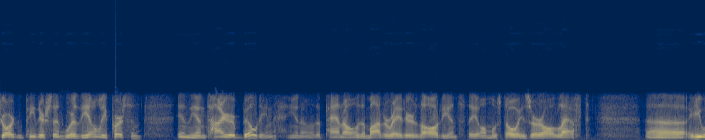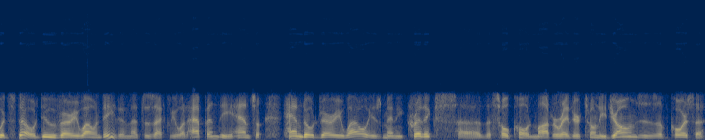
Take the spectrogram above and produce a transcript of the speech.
Jordan Peterson were the only person in the entire building you know the panel the moderator the audience they almost always are all left uh, he would still do very well indeed, and that's exactly what happened. He handled very well his many critics. Uh, the so-called moderator Tony Jones is, of course, a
